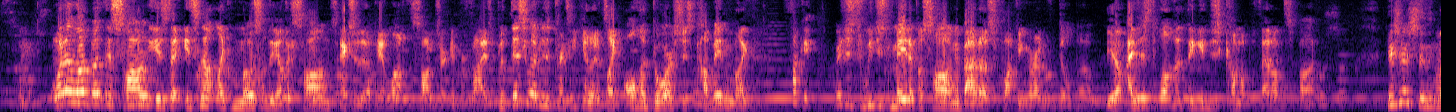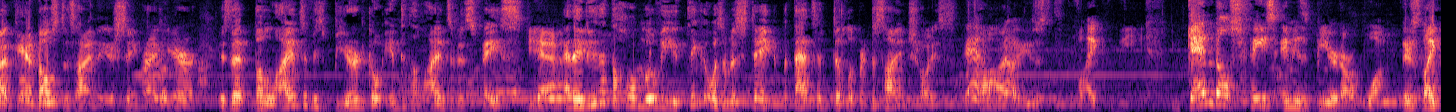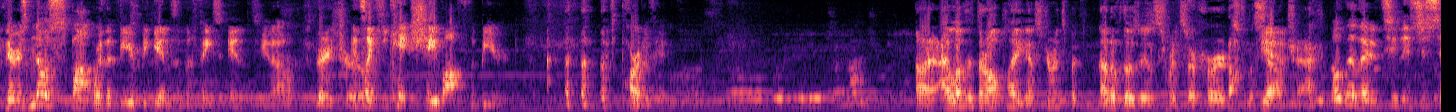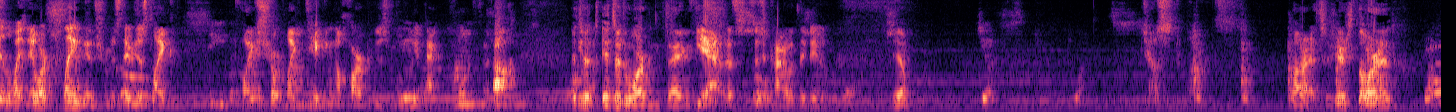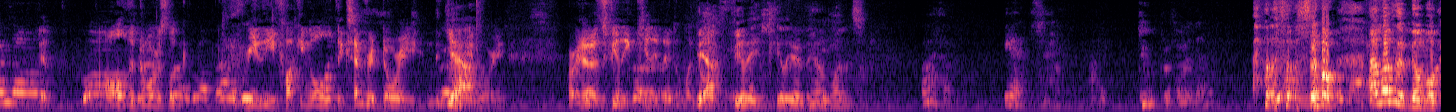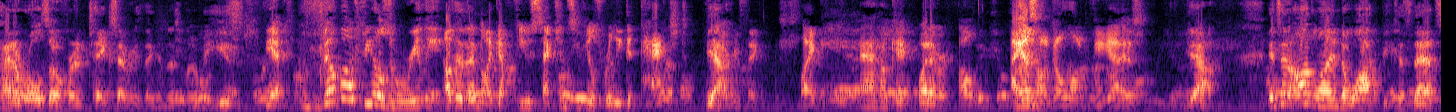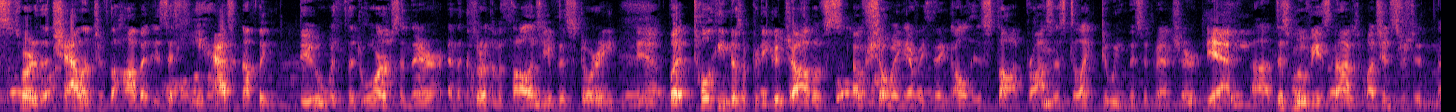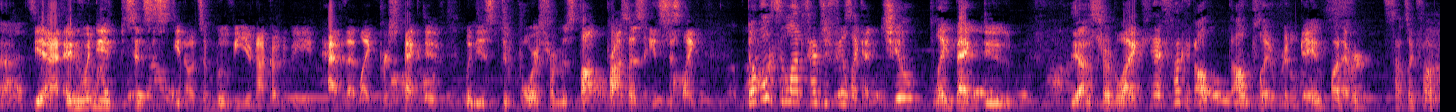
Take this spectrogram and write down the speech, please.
what I love about this song is that it's not like most of the other songs. Actually, okay, a lot of the songs are improvised, but this one in particular, it's like all the doors just come in and like fuck it. We're just we just made up a song about us fucking around with Bilbo. Yep. I just love that they can just come up with that on the spot. Here's the interesting thing about Gandalf's design that you're seeing right here is that the lines of his beard go into the lines of his face. Yeah. And they do that the whole movie. You'd think it was a mistake, but that's a deliberate design choice. Yeah, no, you just like Gandalf's face and his beard are one. There's like there is no spot where the beard begins and the face ends. You know, it's Very true. it's like he can't shave off the beard. it's part of him. All right, I love that they're all playing instruments, but none of those instruments are heard on the Yeah. soundtrack. Well, no, see, it's just silhouette. They weren't playing the instruments. They were just like, like short, like taking a harp and just moving it back and forth. Ah, it's a it's a dwarven thing. Yeah, that's just kind of what they do. Yep. Just once. Just once. All right, so here's Thorin. Yep. All the dwarves look really fucking old, except for Dori. and the Yeah. Dori. Or no, it's Fili and Kili. They don't look Yeah, old. Fili and Kili are the young ones. Yes, I do prefer that. so I love that Bilbo kind of rolls over and takes everything in this movie. He's Yeah, Bilbo feels really, other than like a few sections, he feels really detached from Yeah. everything. It's just like, eh, okay, whatever. I'll, I guess I'll go along with you guys. yeah. It's an odd line to walk because that's sort of the challenge of the Hobbit is that he has nothing to do with the dwarves and their and the sort of the mythology of this story. Yeah. But Tolkien does a pretty good job of of showing everything, all his thought process to like doing this adventure. Yeah. Uh, this movie is not as much interested in that. Yeah, and when you since it's, you know it's a movie, you're not going to be have that like perspective. When he's divorced from his thought process, it's just like Bilbo a lot of times just feels like a chill, laid back dude. Yeah. Just sort of like, yeah, fuck it, I'll I'll play a riddle game, whatever. Sounds like fun.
